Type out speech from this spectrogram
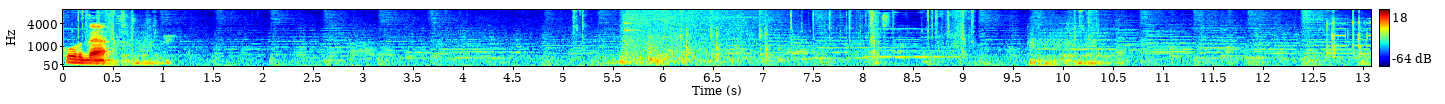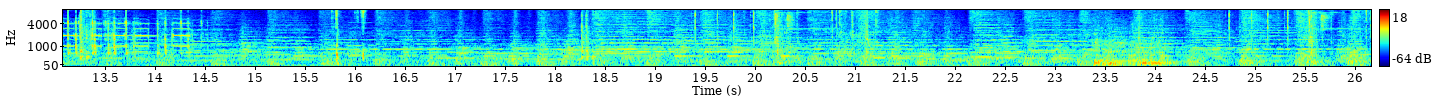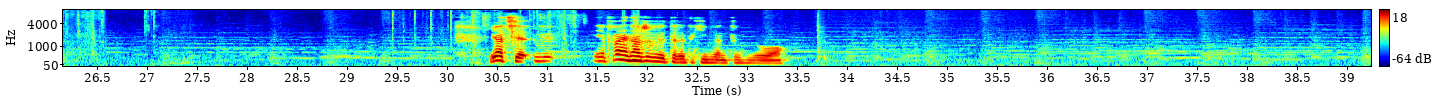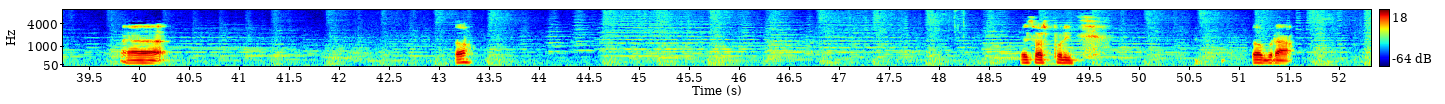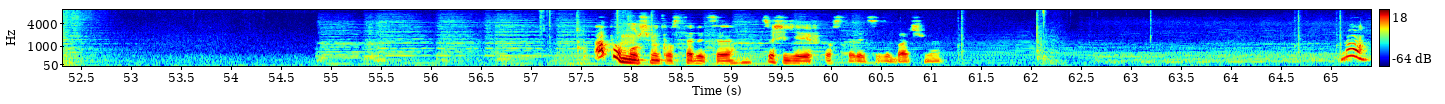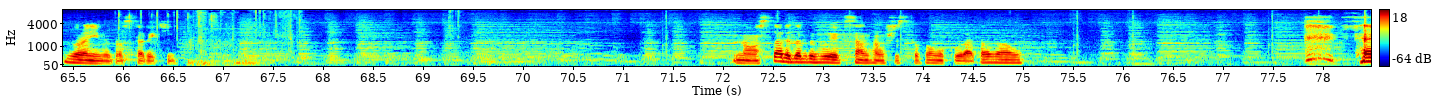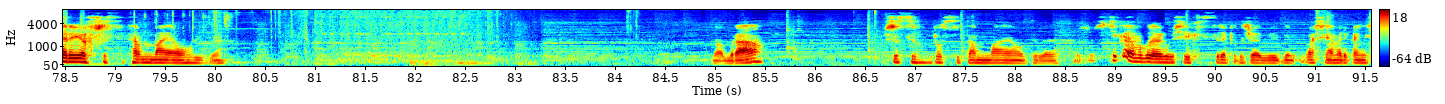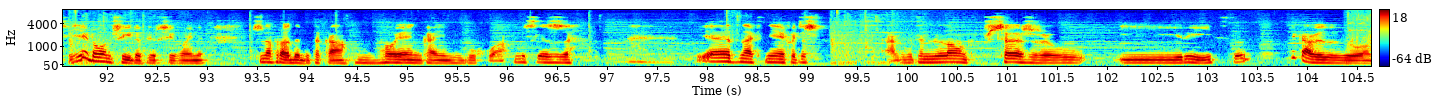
Kurde, Ja cię... Nie pamiętam, żeby tyle tych eventów było. Eee... Co? Wysłać policję. Dobra. Pomóżmy Kostaryce. Co się dzieje w Kostaryce? Zobaczmy. No, bronimy Kostaryki. No, stary dobry wujek sam tam wszystko pomógł, uratował. Serio, wszyscy tam mają, widzę. Dobra. Wszyscy po prostu tam mają tyle rzeczy. Ciekawe w ogóle jakby się historia potoczyła, gdyby nie- właśnie Amerykanie się nie dołączyli do pierwszej wojny. Czy naprawdę by taka wojenka im wybuchła? Myślę, że jednak nie, chociaż jakby ten Long przeżył i Reed, to ciekawie by było.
